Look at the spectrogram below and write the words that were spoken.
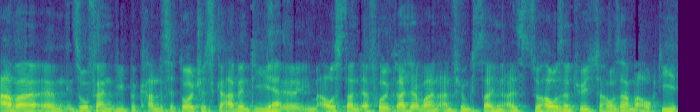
Aber ähm, insofern die bekannteste deutsche Ska-Band, die ja. äh, im Ausland erfolgreicher war, in Anführungszeichen, als zu Hause. Natürlich, zu Hause haben wir auch die,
